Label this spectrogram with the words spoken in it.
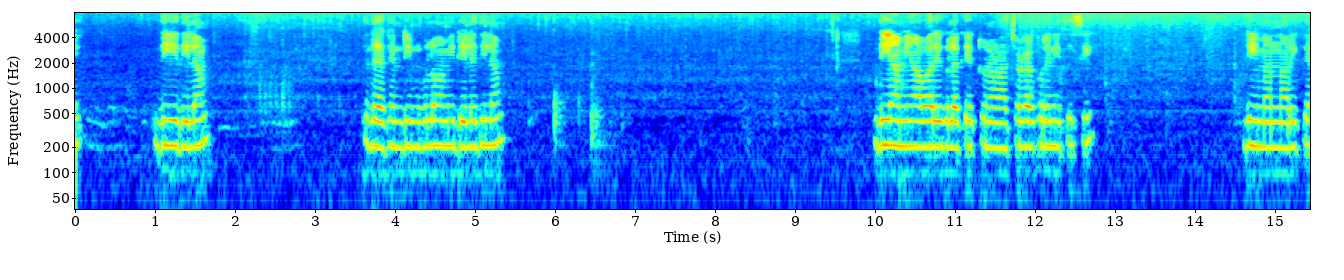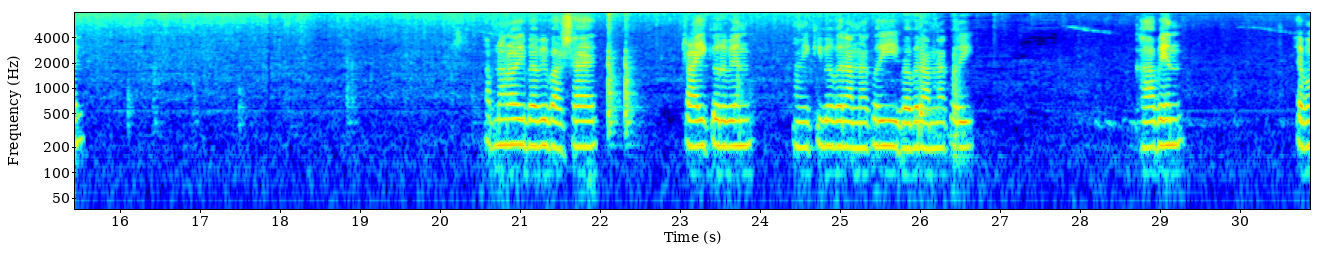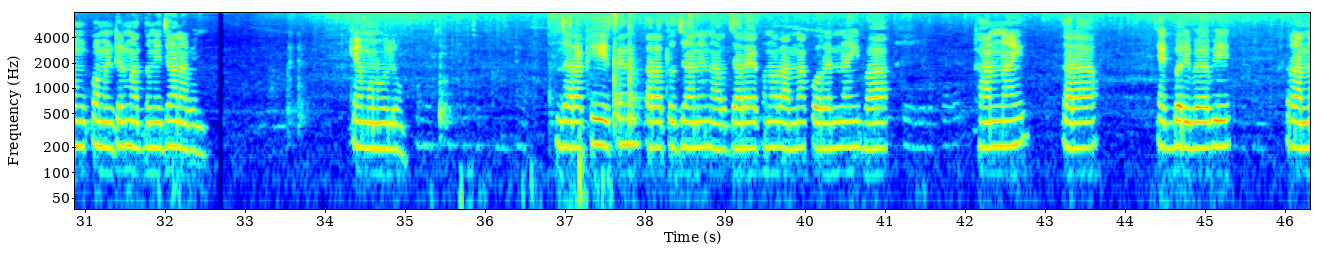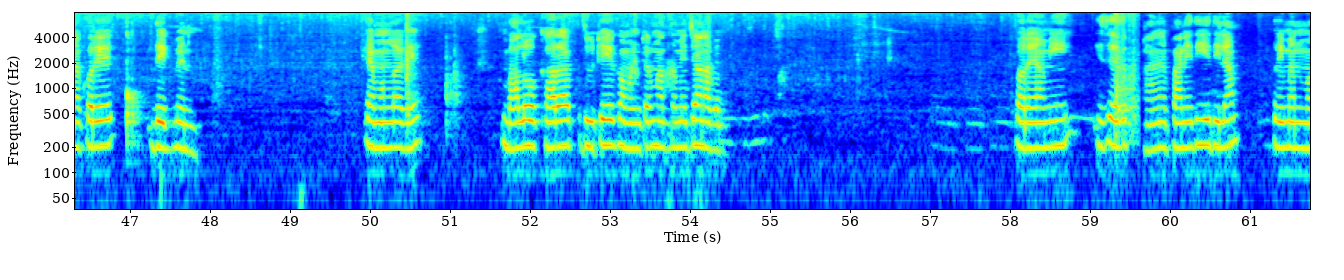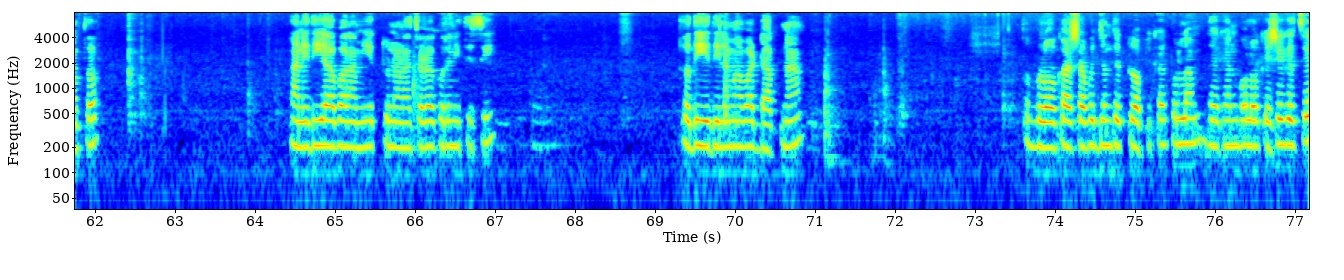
দিয়ে দিলাম। দেখেন, ডিমগুলো আমি ঢেলে দিলাম। দিয়ে আমি আবার এগুলাকে একটু নাড়াচাড়া করে নিতেছি। ডিম আর নারিকেল। আপনারা এইভাবে বাসায় ট্রাই করবেন। আমি কীভাবে রান্না করি, এইভাবে রান্না করি। খাবেন। এবং কমেন্টের মাধ্যমে জানাবেন। কেমন হইল? যারা খেয়েছেন তারা তো জানেন, আর যারা এখনও রান্না করেন নাই বা খান নাই, তারা একবার এভাবে রান্না করে দেখবেন। কেমন লাগে? ভালো, খারাপ দুইটাই কমেন্টের মাধ্যমে জানাবেন। পরে আমি পানি দিয়ে দিলাম, পরিমাণ মতো। পানি দিয়ে আবার আমি একটু নাড়াচাড়া করে নিতেছি। তো দিয়ে দিলাম আবার ঢাকনা। তো ব্লক আসা পর্যন্ত একটু অপেক্ষা করলাম, দেখেন ব্লক এসে গেছে।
